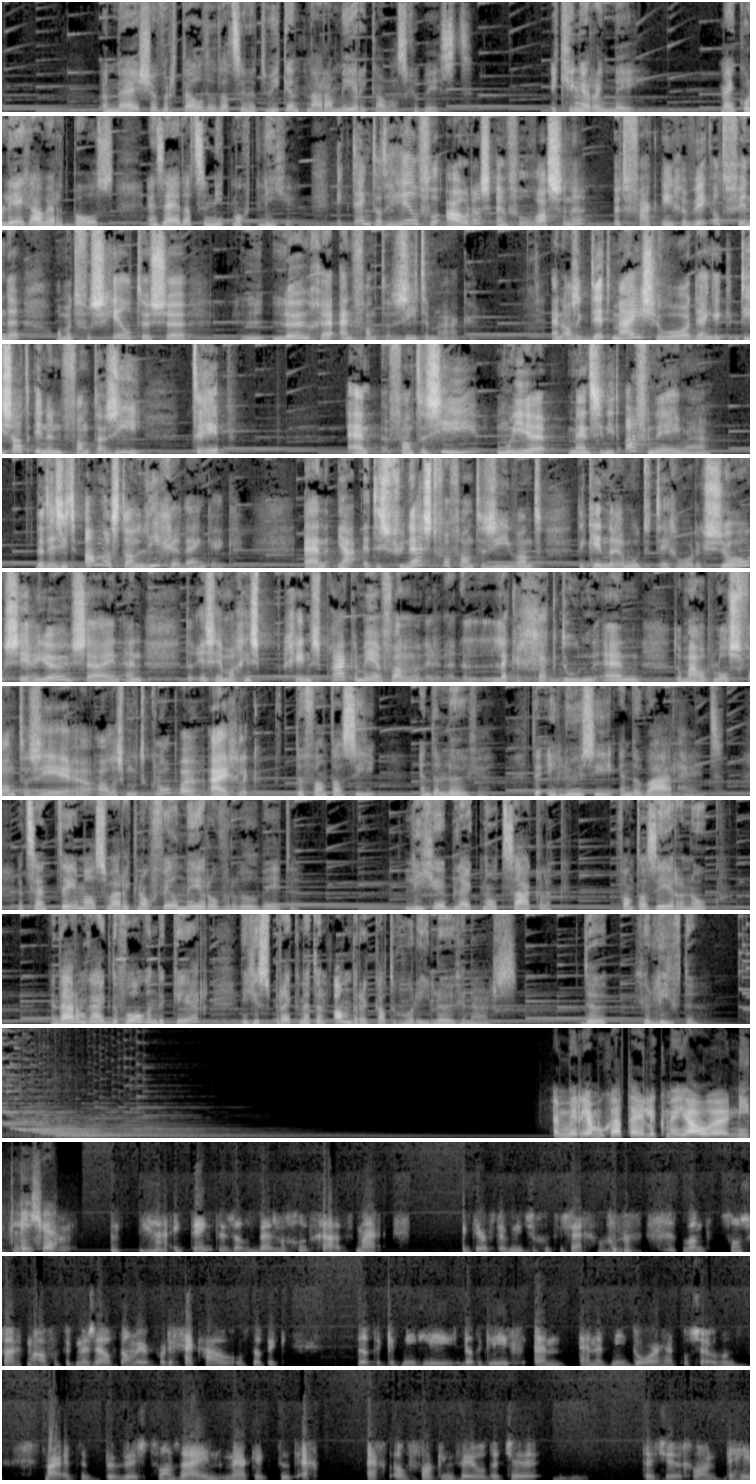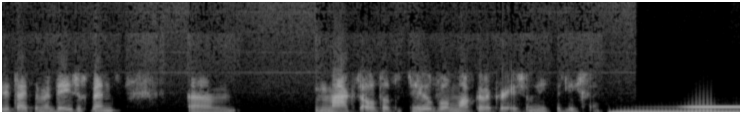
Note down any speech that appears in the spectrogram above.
Een meisje vertelde dat ze in het weekend naar Amerika was geweest. Ik ging erin mee. Mijn collega werd boos en zei dat ze niet mocht liegen. Ik denk dat heel veel ouders en volwassenen het vaak ingewikkeld vinden om het verschil tussen leugen en fantasie te maken. En als ik dit meisje hoor, denk ik, die zat in een fantasietrip. En fantasie moet je mensen niet afnemen. Dat is iets anders dan liegen, denk ik. En ja, het is funest voor fantasie, want de kinderen moeten tegenwoordig zo serieus zijn. En er is helemaal geen, geen sprake meer van eh, lekker gek doen en er maar op los fantaseren. Alles moet kloppen, eigenlijk. De fantasie en de leugen, de illusie en de waarheid. Het zijn thema's waar ik nog veel meer over wil weten. Liegen blijkt noodzakelijk, fantaseren ook. En daarom ga ik de volgende keer in gesprek met een andere categorie leugenaars: de geliefde. En Mirjam, hoe gaat het eigenlijk met jou uh, niet liegen? Ja, ik denk dus dat het best wel goed gaat. Maar Ik durf het ook niet zo goed te zeggen. Want soms vraag ik me af of ik mezelf dan weer voor de gek hou. Of dat ik, dat ik het niet lieg, dat ik lieg en, en het niet door heb of zo. Want, maar het bewust van zijn, merk ik, doet echt, echt al fucking veel. Dat je, dat je gewoon de hele tijd ermee bezig bent. Um, maakt al dat het heel veel makkelijker is om niet te liegen.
